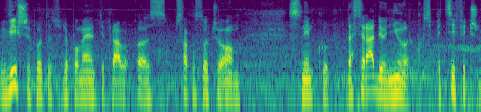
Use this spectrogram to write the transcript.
više puta ću da pomenuti pravo, e, u svakom slučaju ovom snimku da se radi o New Yorku, specifično,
